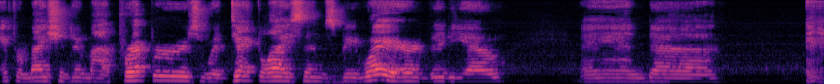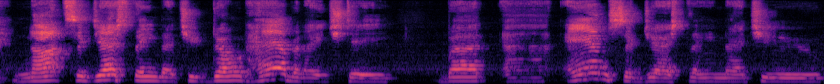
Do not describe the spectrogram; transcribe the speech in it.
information to my preppers with tech license beware video and uh, not suggesting that you don't have an HT, but am suggesting that you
